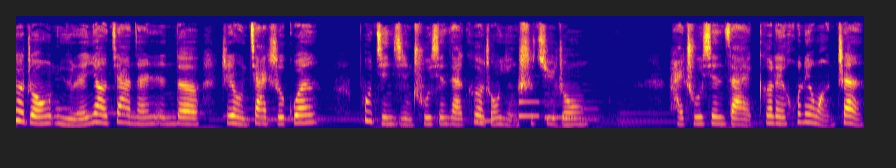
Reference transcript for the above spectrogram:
这种女人要嫁男人的这种价值观，不仅仅出现在各种影视剧中，还出现在各类婚恋网站、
